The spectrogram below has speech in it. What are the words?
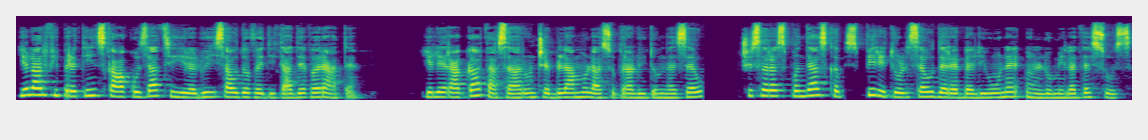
el ar fi pretins că acuzațiile lui s-au dovedit adevărate. El era gata să arunce blamul asupra lui Dumnezeu și să răspândească spiritul său de rebeliune în lumile de sus.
